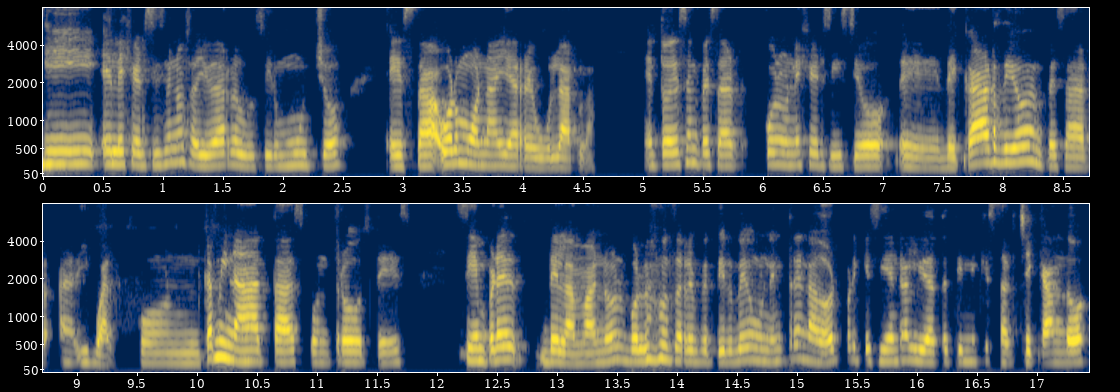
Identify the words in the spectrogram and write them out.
Y el ejercicio nos ayuda a reducir mucho esta hormona y a regularla. Entonces empezar con un ejercicio eh, de cardio, empezar igual con caminatas, con trotes, siempre de la mano, volvemos a repetir, de un entrenador, porque sí, en realidad te tiene que estar checando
